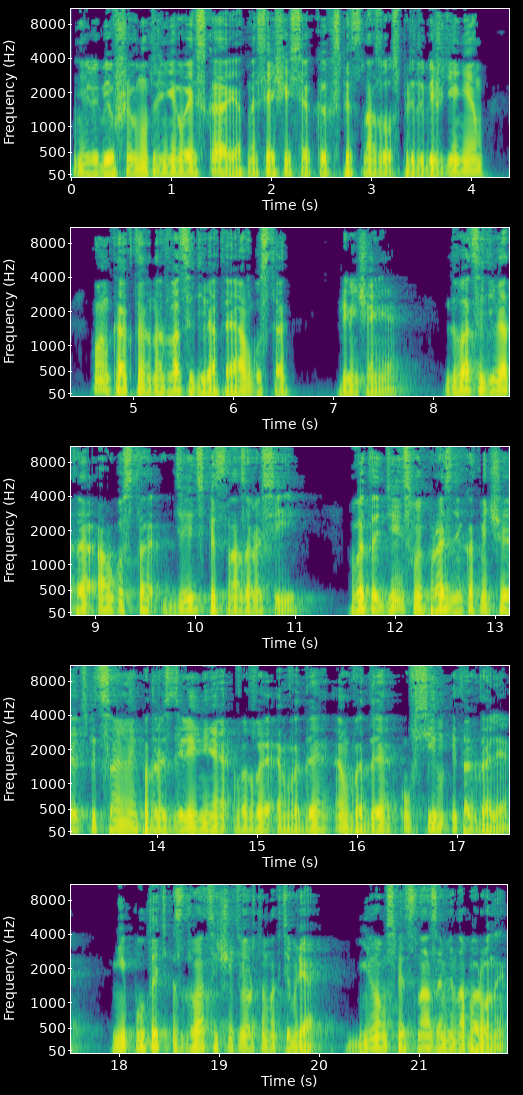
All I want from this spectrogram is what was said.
Не любивший внутренние войска и относящийся к их спецназу с предубеждением, он как-то на 29 августа... Примечание. 29 августа – День спецназа России. В этот день свой праздник отмечают специальные подразделения ВВ, МВД, МВД, УФСИН и так далее. Не путать с 24 октября, Днем спецназа Минобороны,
